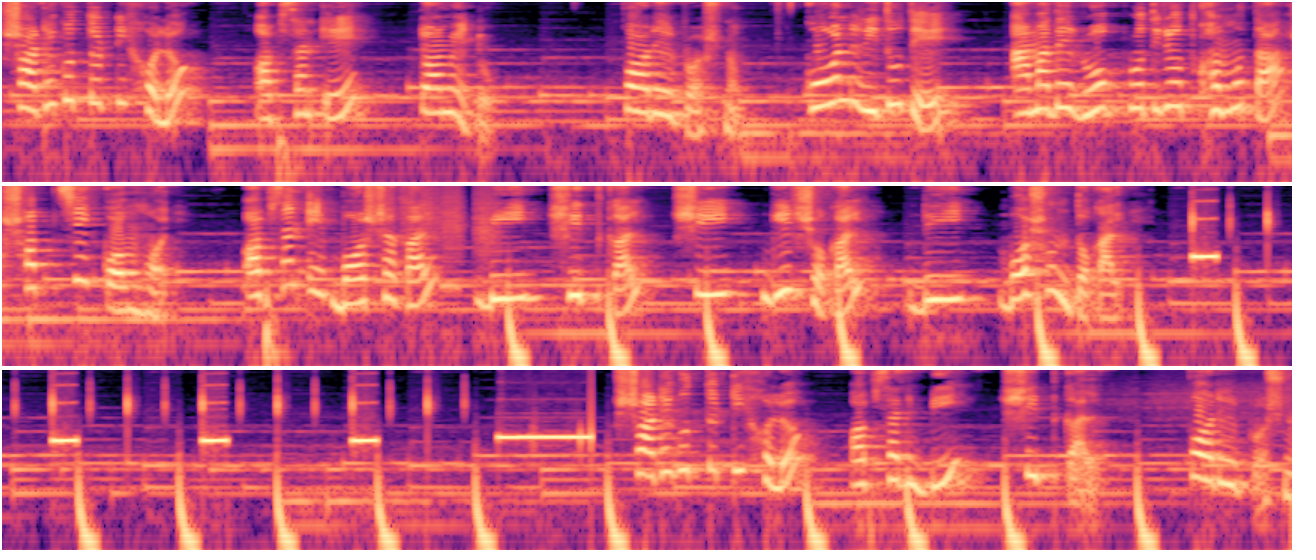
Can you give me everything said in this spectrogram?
সঠিক উত্তরটি হল অপশান এ, টমেটো। পরের প্রশ্ন, কোন ঋতুতে আমাদের রোগ প্রতিরোধ ক্ষমতা সবচেয়ে কম হয়? অপশান এ, বর্ষাকাল, বি, শীতকাল, সি, গ্রীষ্মকাল ডি, বসন্তকাল। সঠিক উত্তরটি হল অপশান বি, শীতকাল। পরের প্রশ্ন,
